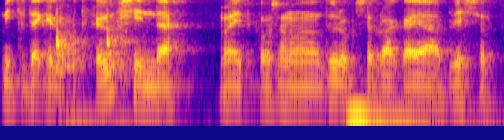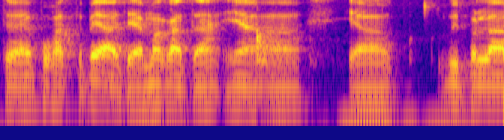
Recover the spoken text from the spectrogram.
mitte tegelikult ka üksinda, vaid koos oma tüdruksõbraga ja lihtsalt äh, puhata pead ja magada ja, ja võib-olla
